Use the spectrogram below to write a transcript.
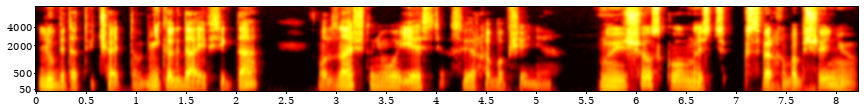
любит отвечать там никогда и всегда, вот значит у него есть сверхобобщение. Ну и еще склонность к сверхобобщению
